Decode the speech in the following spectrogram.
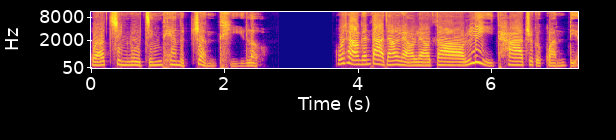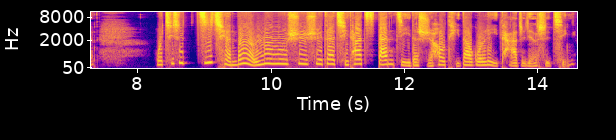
我要进入今天的正题了。我想要跟大家聊聊到利他这个观点。我其实之前都有陆陆续续在其他单集的时候提到过利他这件事情。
